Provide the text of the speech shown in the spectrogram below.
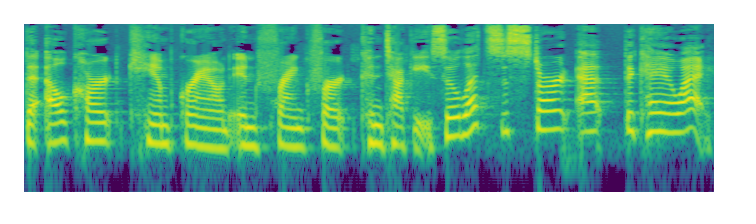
the Elkhorn Campground in Frankfort, Kentucky. So let's start at the KOA.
